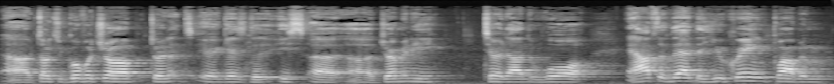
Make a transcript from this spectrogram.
uh, talked to Gorbachev turned against the East uh, uh, Germany tear down the wall. And after that, the Ukraine problem,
